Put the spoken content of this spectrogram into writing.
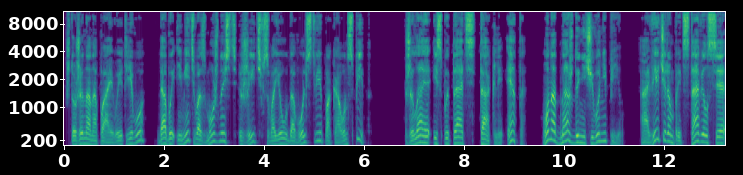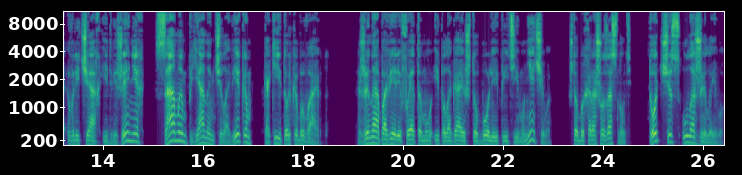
что жена напаивает его, дабы иметь возможность жить в свое удовольствие, пока он спит. Желая испытать, так ли это, он однажды ничего не пил, а вечером представился в речах и движениях самым пьяным человеком, какие только бывают. Жена, поверив этому и полагая, что более пить ему нечего, чтобы хорошо заснуть, тотчас уложила его.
